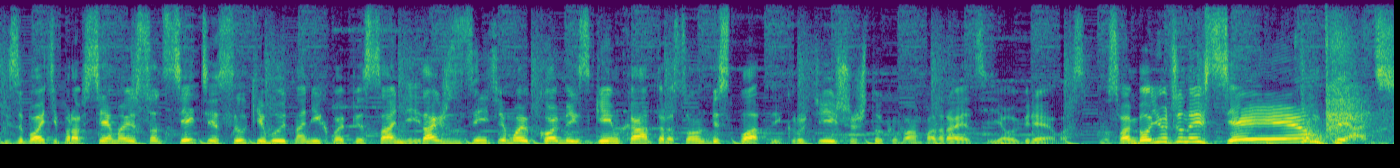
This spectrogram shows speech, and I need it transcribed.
Не забывайте про все мои соцсети, ссылки будут на них в описании. Также зацените мой комикс Game Hunters, он бесплатный. Крутейшая штука, вам понравится, я уверяю вас. Ну с вами был Юджин и всем пять!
